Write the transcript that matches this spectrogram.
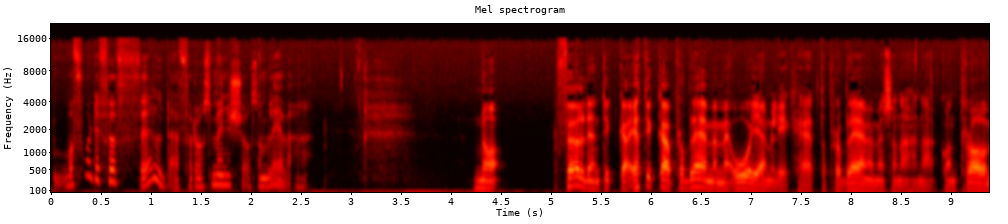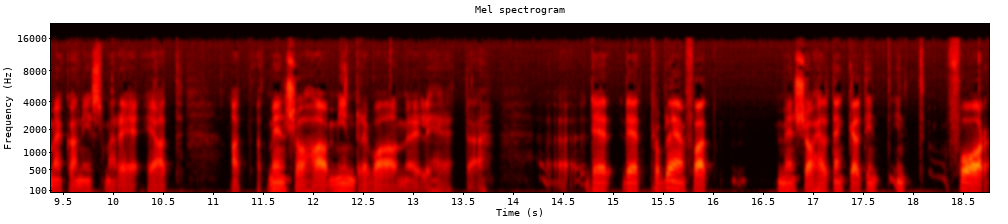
vad får det för följder för oss människor som lever här? No, följden tycker, jag tycker problemet med ojämlikhet och problemet med sådana här kontrollmekanismer är, är att, att, att människor har mindre valmöjligheter. Eh, det, det, är ett problem för att människor helt enkelt inte, inte får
